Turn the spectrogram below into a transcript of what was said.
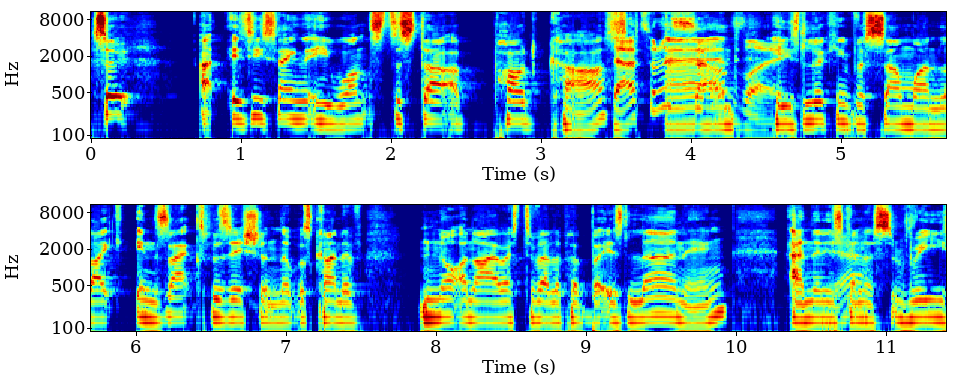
So, uh, is he saying that he wants to start a podcast? That's what it sounds like. He's looking for someone like in Zach's position that was kind of not an iOS developer but is learning, and then he's Yeah. going to re.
